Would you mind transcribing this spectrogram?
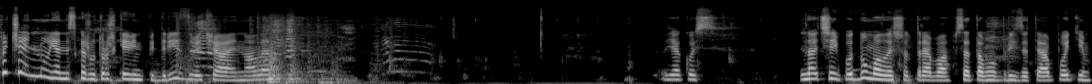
Хоча, ну, я не скажу, трошки він підріс, звичайно, але якось, наче й подумали, що треба все там обрізати, а потім,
